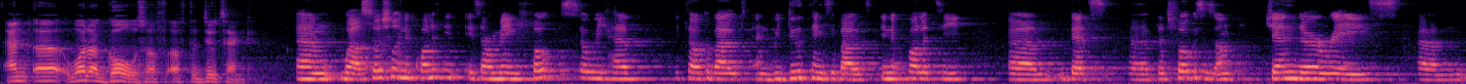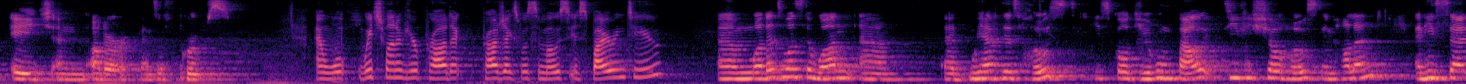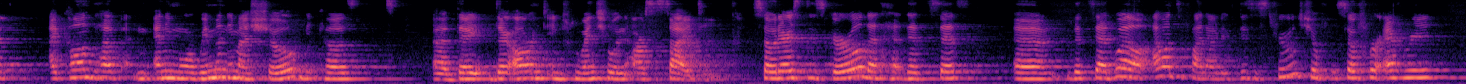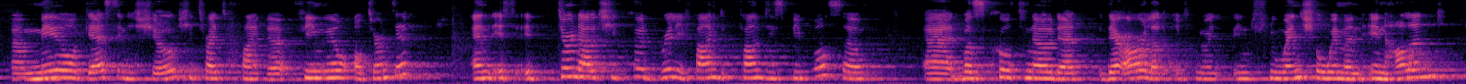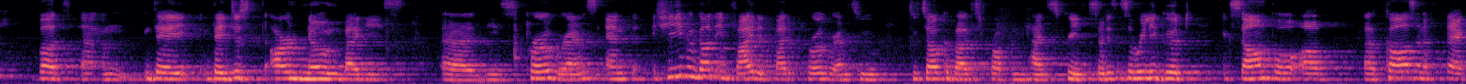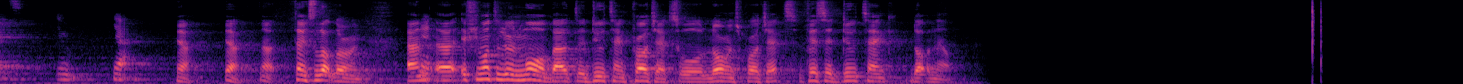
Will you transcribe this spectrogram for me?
And uh, what are goals of, of the Do Tank? Um, well, social inequality is our main focus. So we have, we talk about and we do things about inequality um, that, uh, that focuses on gender, race, um, age and other kinds of groups. And which one of your product projects was the most inspiring to you? Um, well, that was the one, um, uh, we have this host, he's called Jeroen Pauw, TV show host in Holland, and he said, I can't have any more women in my show because uh, they, they aren't influential in our society. So there's this girl that, that says, uh, that said, well, I want to find out if this is true. So for every a male guest in his show, she tried to find a female alternative. And it, it turned out she could really find, found these people. So uh, it was cool to know that there are a lot of influ influential women in Holland, but um, they, they just aren't known by these, uh, these programs. And she even got invited by the program to, to talk about this problem behind the screen. So this is a really good example of uh, cause and effect yeah. Yeah, yeah. No, thanks a lot, Lauren. And yeah. uh, if you want to learn more about the Do Tank projects or Lauren's projects, visit dotank.nl.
